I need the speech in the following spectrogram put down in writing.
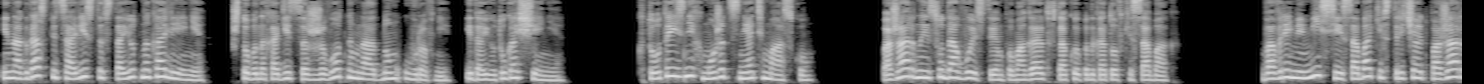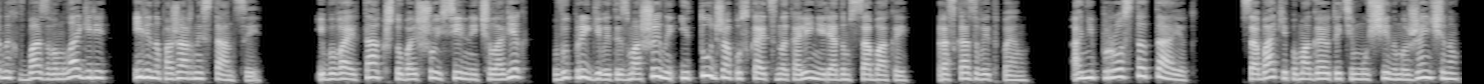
Иногда специалисты встают на колени, чтобы находиться с животным на одном уровне, и дают угощение. Кто-то из них может снять маску. Пожарные с удовольствием помогают в такой подготовке собак. Во время миссии собаки встречают пожарных в базовом лагере или на пожарной станции. И бывает так, что большой сильный человек выпрыгивает из машины и тут же опускается на колени рядом с собакой, рассказывает Пэм. Они просто тают. Собаки помогают этим мужчинам и женщинам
